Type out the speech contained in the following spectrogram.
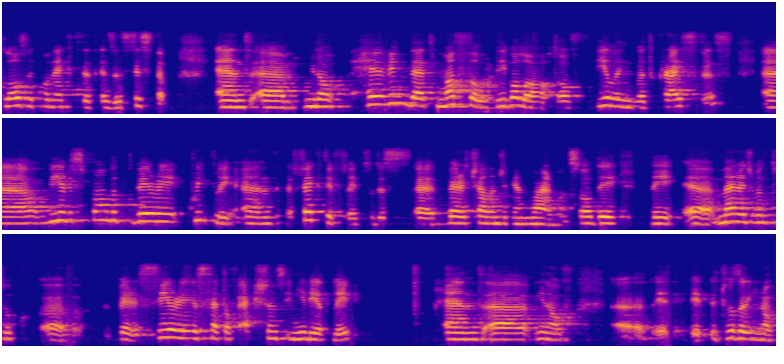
closely connected as a system. And um, you know having that muscle developed of dealing with crisis uh, we responded very quickly and effectively to this uh, very challenging environment. So the the uh, management took a very serious set of actions immediately. And uh, you know uh, it, it, it, was a you know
